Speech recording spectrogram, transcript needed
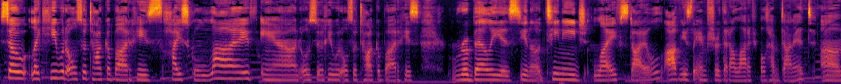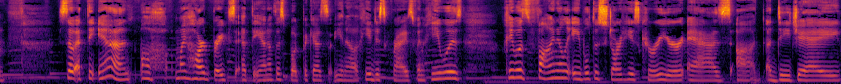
so like he would also talk about his high school life and also he would also talk about his rebellious you know teenage lifestyle obviously i'm sure that a lot of people have done it um, so at the end oh, my heart breaks at the end of this book because you know he describes when he was he was finally able to start his career as uh, a dj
